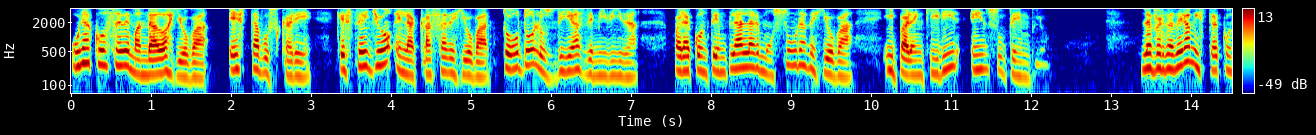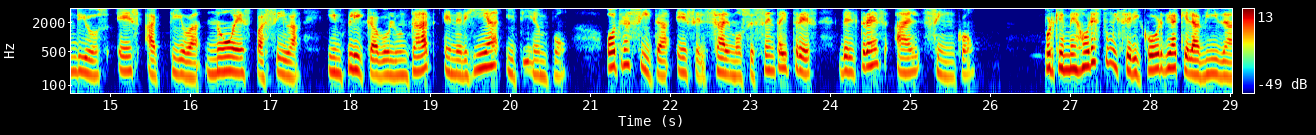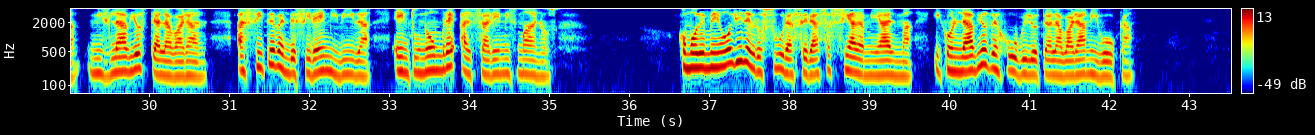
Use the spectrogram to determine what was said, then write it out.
una cosa he demandado a Jehová, esta buscaré, que esté yo en la casa de Jehová todos los días de mi vida, para contemplar la hermosura de Jehová y para inquirir en su templo. La verdadera amistad con Dios es activa, no es pasiva, implica voluntad, energía y tiempo. Otra cita es el Salmo 63 del 3 al 5. Porque mejor es tu misericordia que la vida, mis labios te alabarán, así te bendeciré mi vida, en tu nombre alzaré mis manos. Como de meollo y de grosura será saciada mi alma, y con labios de júbilo te alabará mi boca.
